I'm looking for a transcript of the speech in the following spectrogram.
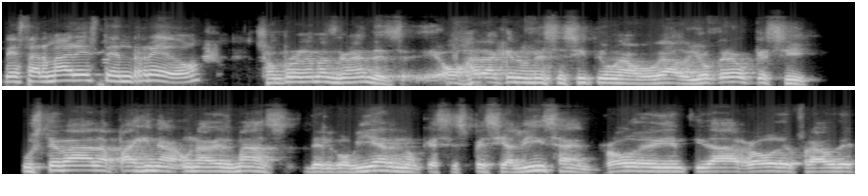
desarmar este enredo. Son problemas grandes. Ojalá que no necesite un abogado. Yo creo que si usted va a la página, una vez más, del gobierno que se especializa en robo de identidad, robo de fraude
